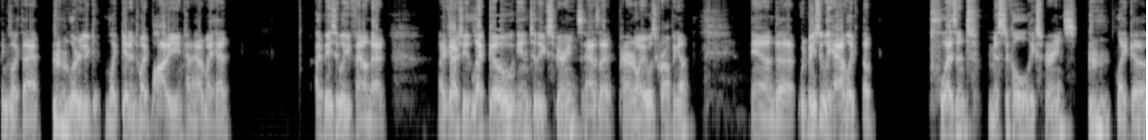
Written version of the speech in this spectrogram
things like that learning to get like get into my body and kind of out of my head i basically found that i could actually let go into the experience as that paranoia was cropping up and uh, would basically have like a pleasant mystical experience. Like uh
